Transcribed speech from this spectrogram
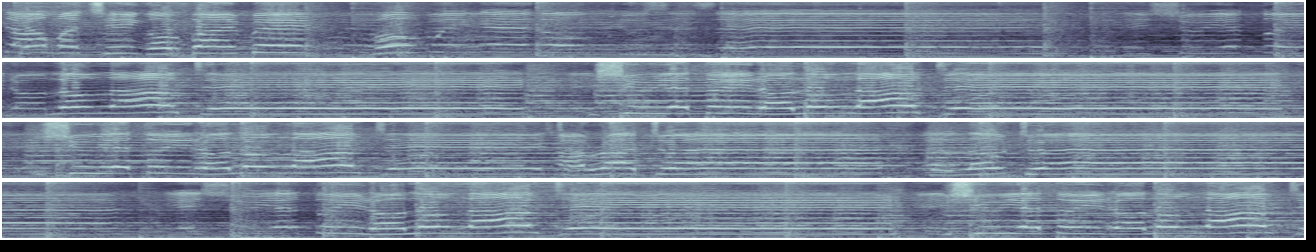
ကြောင်မချင်းကိုပိုင်ပေးမုံပွင့်ငယ်ကိုဖြူစင်စေယေရှုရဲ့သွေးတော်လုံလောက်တယ်ယေရှုရဲ့သွေးတော်လုံလောက်တယ်ယေရှုရဲ့သွေးတော်လုံလောက်တယ်သာ ရတွယ် the long တွယ်ယေရှုရဲ့သွေးတော်လုံလောက်တယ်ယေရှုရဲ့သွေးတော်လုံလောက်တ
